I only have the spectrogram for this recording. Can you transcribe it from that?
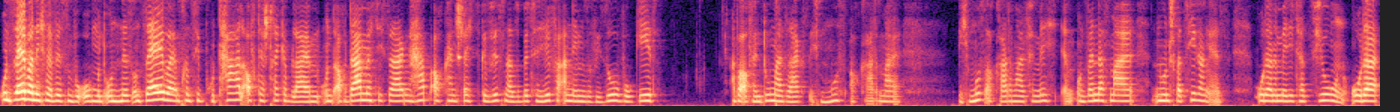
und selber nicht mehr wissen, wo oben und unten ist und selber im Prinzip brutal auf der Strecke bleiben. Und auch da möchte ich sagen, hab auch kein schlechtes Gewissen, also bitte Hilfe annehmen sowieso, wo geht. Aber auch wenn du mal sagst, ich muss auch gerade mal ich muss auch gerade mal für mich, ähm, und wenn das mal nur ein Spaziergang ist oder eine Meditation oder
